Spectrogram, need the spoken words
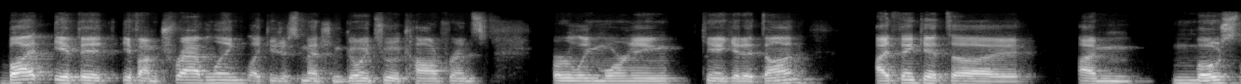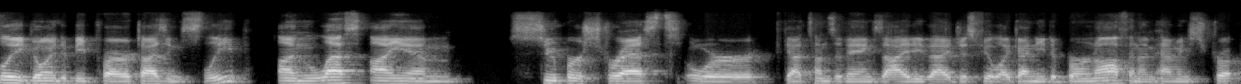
But if it if I'm traveling, like you just mentioned, going to a conference early morning, can't get it done. I think it uh I'm mostly going to be prioritizing sleep unless I am super stressed or got tons of anxiety that I just feel like I need to burn off and I'm having str-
